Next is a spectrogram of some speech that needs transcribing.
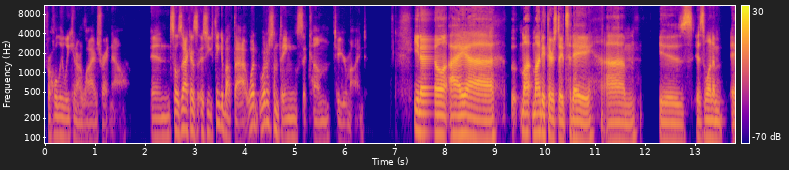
for Holy Week in our lives right now. And so, Zach, as, as you think about that, what what are some things that come to your mind? You know, I uh Maundy Thursday today um is is one of eh,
